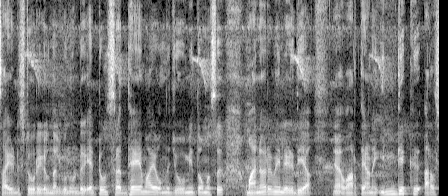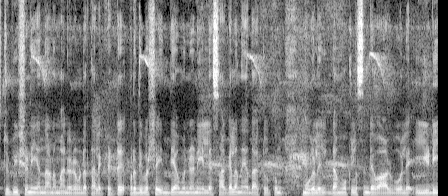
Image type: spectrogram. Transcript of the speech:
സൈഡ് സ്റ്റോറികൾ നൽകുന്നുണ്ട്. ഏറ്റവും ശ്രദ്ധേയമായ ഒന്ന് ജോമി തോമസ് മനോരമയിൽ എഴുതിയ വാർത്തയാണ്. ഇന്ത്യയ്ക്ക് അറസ്റ്റ് ഭീഷണി എന്നാണ് മനോരമയുടെ തലക്കെട്ട്. പ്രതിപക്ഷ ഇന്ത്യ മുന്നണിയിലെ സകല നേതാക്കൾക്കും മുകളിൽ ഡെമോക്രസിന്റെ വാൾ പോലെ ഇ ഡി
